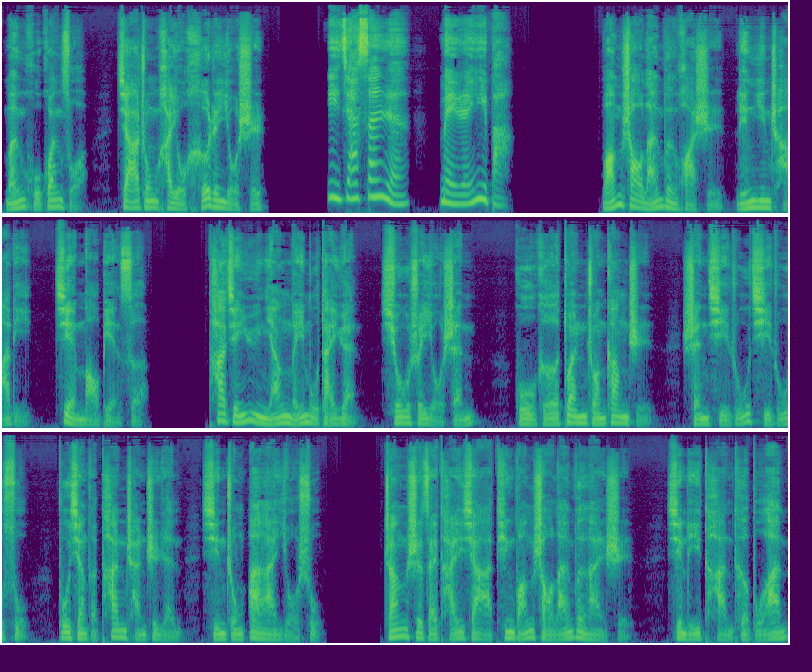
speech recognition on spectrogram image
门户关锁，家中还有何人有时？”“一家三人，每人一把。”王少兰问话时，灵音查理，见貌变色。他见玉娘眉目带怨，秋水有神，骨骼端庄刚直。神气如泣如诉，不像个贪馋之人，心中暗暗有数。张氏在台下听王少兰问案时，心里忐忑不安，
